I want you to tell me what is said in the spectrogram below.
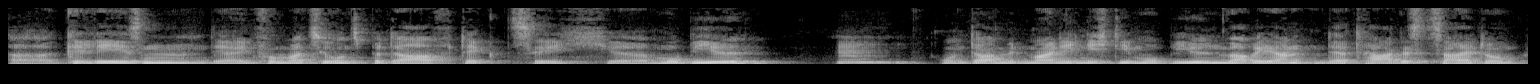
äh, gelesen. Der Informationsbedarf deckt sich äh, mobil Mhm. Und damit meine ich nicht die mobilen Varianten der Tageszeitung,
